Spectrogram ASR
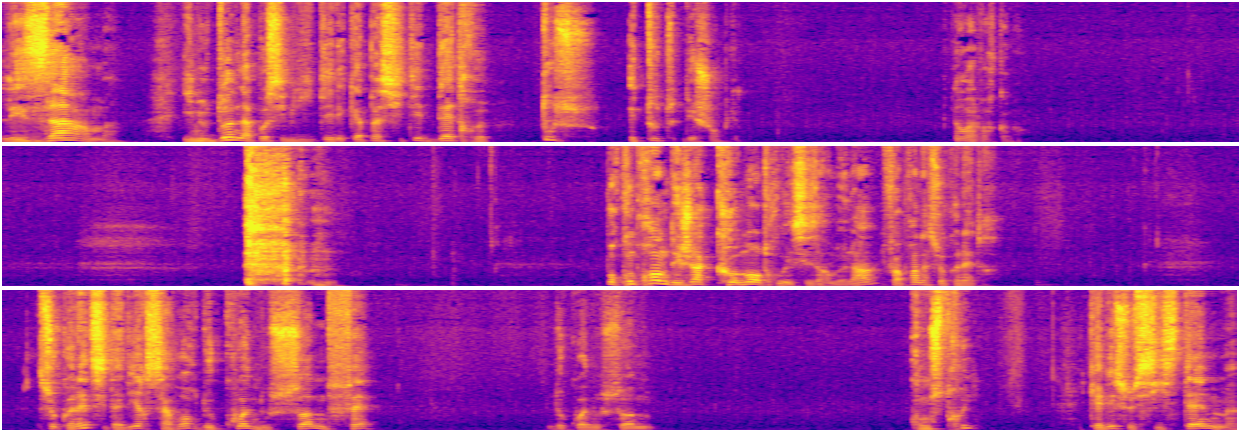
les armes il nous donne la possibilité, les capacités d'être tous et toutes des champions. Et on va voir comment. Pour comprendre déjà comment trouver ces armes-là, il faut apprendre à se connaître. Se connaître, c'est-à-dire savoir de quoi nous sommes faits, de quoi nous sommes construits. Quel est ce système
